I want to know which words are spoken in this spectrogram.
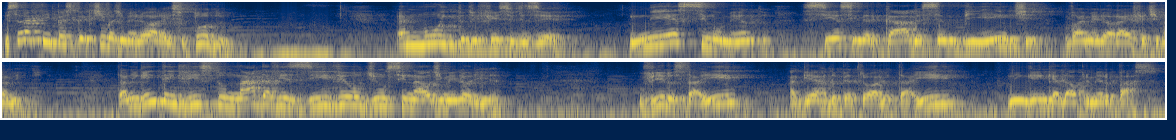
E será que tem perspectiva de melhora isso tudo? É muito difícil dizer, nesse momento, se esse mercado, esse ambiente vai melhorar efetivamente. Então, ninguém tem visto nada visível de um sinal de melhoria. O vírus está aí, a guerra do petróleo está aí, ninguém quer dar o primeiro passo.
